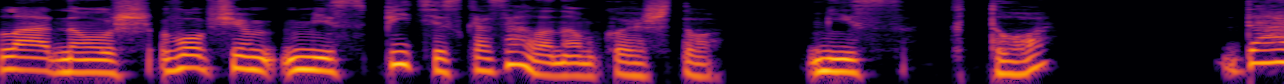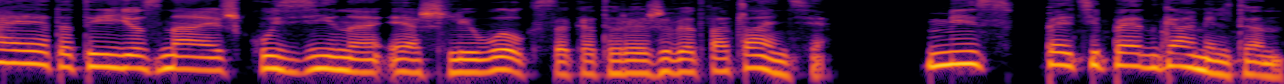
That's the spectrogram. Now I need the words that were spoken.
«Ладно уж, в общем, мисс Питти сказала нам кое-что. «Мисс кто?» «Да, это ты ее знаешь, кузина Эшли Уилкса, которая живет в Атланте. Мисс Петти Пэт Гамильтон,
